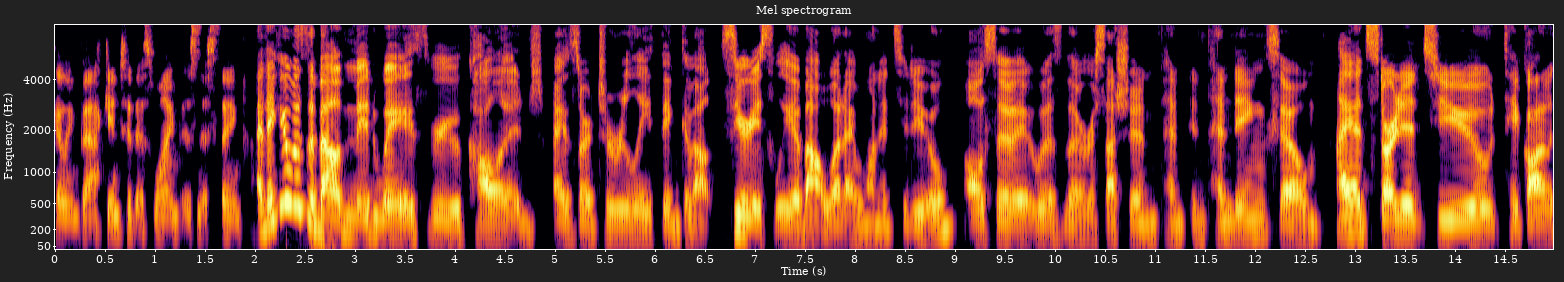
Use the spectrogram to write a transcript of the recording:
going back into this wine business thing? I think it was about midway through college I started to really think about seriously about what I wanted to do. Also, it was the recession pen- impending. So I had started to take on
